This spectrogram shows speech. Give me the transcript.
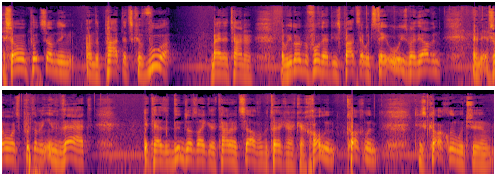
If someone puts something on the pot that's kavua by the tanner, like we learned before that these pots that would stay always by the oven, and if someone wants to put something in that, it has a din just like the tanner itself. This kachlin which um,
